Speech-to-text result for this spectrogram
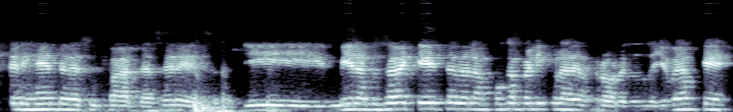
inteligente de su parte hacer eso. Y mira, tú sabes que esta es de las pocas películas de horror donde yo veo que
